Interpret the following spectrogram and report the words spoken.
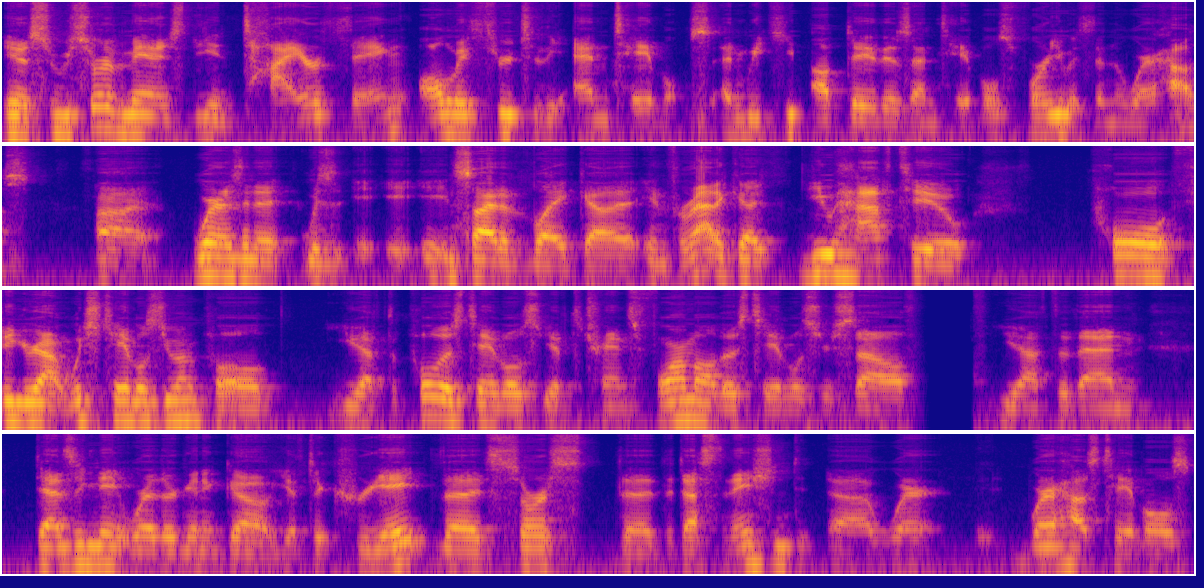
You know, so we sort of manage the entire thing all the way through to the end tables, and we keep updating those end tables for you within the warehouse. Uh, whereas in it was inside of like uh, Informatica, you have to pull, figure out which tables you want to pull. You have to pull those tables. You have to transform all those tables yourself. You have to then designate where they're going to go. You have to create the source, the, the destination uh, where, warehouse tables.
